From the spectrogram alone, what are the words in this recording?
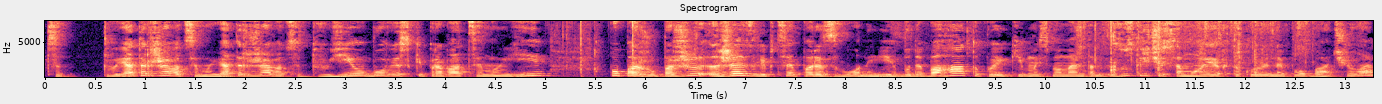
Це твоя держава, це моя держава, це твої обов'язки, права, це мої. Попажу, пажи, жезлів це перезвони. Їх буде багато по якимось моментам. Зустрічі самої як такої не побачила.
